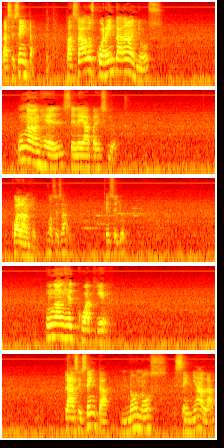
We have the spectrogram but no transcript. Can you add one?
La 60. Pasados 40 años, un ángel se le apareció. ¿Cuál ángel? No se sabe. ¿Qué sé yo? Un ángel cualquiera. La 60 no nos señala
